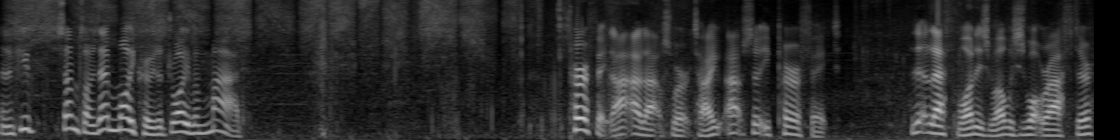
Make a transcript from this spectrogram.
And if you, sometimes them micros are driving mad. Perfect that, how that's worked out, absolutely perfect. A little left one as well, which is what we're after.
